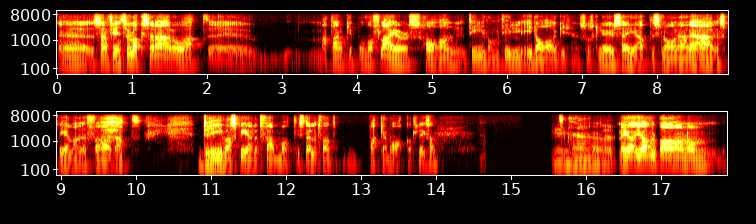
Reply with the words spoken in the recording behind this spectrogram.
Eh, sen finns det väl också det här då att eh, med tanke på vad Flyers har tillgång till idag så skulle jag ju säga att det snarare är spelare för att driva spelet framåt istället för att backa bakåt. Liksom. Mm. Eh, men jag, jag vill bara ha någon,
